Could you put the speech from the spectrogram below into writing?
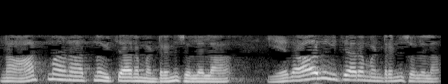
நான் ஆத்மானாத்மா விசாரம் பண்றேன்னு சொல்லலாம். ஏதாவது விசாரம் பண்றேன்னு சொல்லலாம்.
